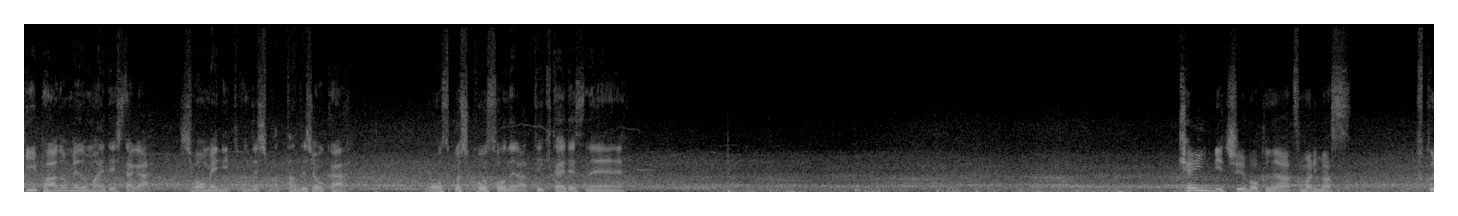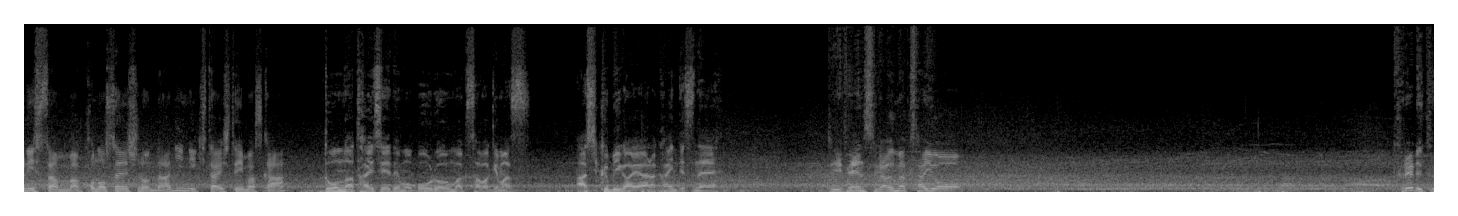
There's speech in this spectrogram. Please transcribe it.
キーパーの目の前でしたが正面に飛んでしまったんでしょうか。もう少しコースを狙っていきたいですねケインに注目が集まります。福西さんはこの選手の何に期待していますか？どんな体勢でもボールをうまくさばけます。足首が柔らかいんですね。ディフェンスがうまく対応。クレルク。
